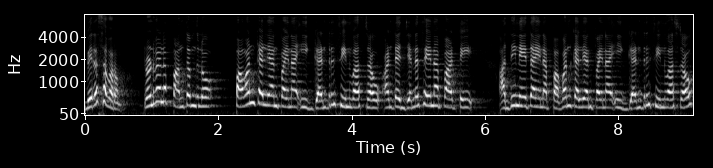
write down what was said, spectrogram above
విరసవరం. రెండు వేల పంతొమ్మిదిలో పవన్ కళ్యాణ్ పైన ఈ గండ్రి శ్రీనివాసరావు అంటే జనసేన పార్టీ అధినేత అయిన పవన్ కళ్యాణ్ పైన ఈ గండ్రి శ్రీనివాసరావు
